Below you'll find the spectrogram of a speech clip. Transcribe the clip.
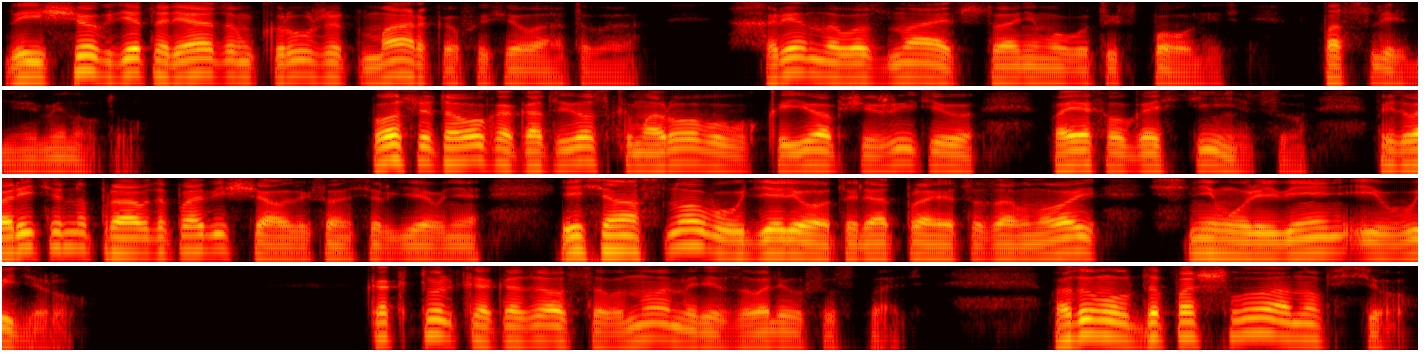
Да еще где-то рядом кружат Марков и Филатова. Хрен его знает, что они могут исполнить в последнюю минуту. После того, как отвез Комарову к ее общежитию, поехал в гостиницу. Предварительно, правда, пообещал Александре Сергеевне, если она снова удерет или отправится за мной, сниму ремень и выдеру. Как только оказался в номере, завалился спать. Подумал, да пошло оно все.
